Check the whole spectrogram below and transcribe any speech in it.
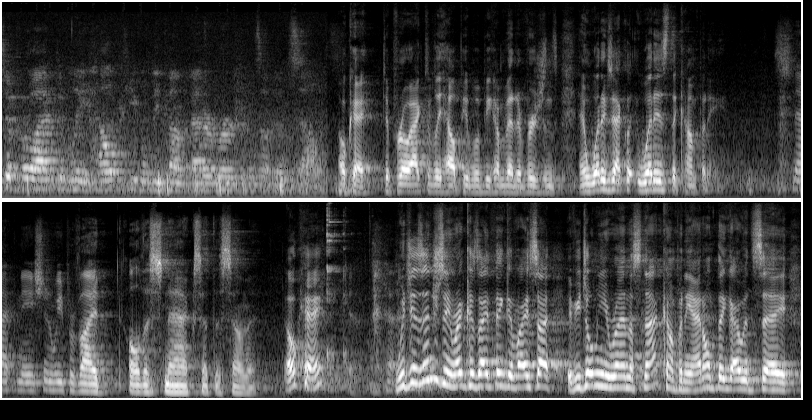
To proactively help people become better versions of themselves. Okay, to proactively help people become better versions. And what exactly? What is the company? Snack Nation, we provide all the snacks at the summit. Okay. Which is interesting, right? Because I think if I saw, if you told me you ran a snack company, I don't think I would say,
